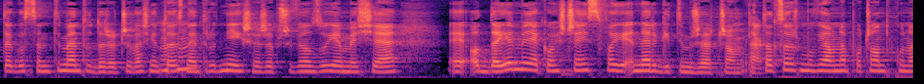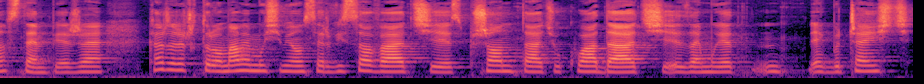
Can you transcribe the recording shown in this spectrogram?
tego sentymentu do rzeczy. Właśnie to jest najtrudniejsze, że przywiązujemy się, e, oddajemy jakąś część swojej energii tym rzeczom. Tak. I to, co już mówiłam na początku, na wstępie, że każda rzecz, którą mamy, musimy ją serwisować, e, sprzątać, układać, e, zajmuje jakby część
